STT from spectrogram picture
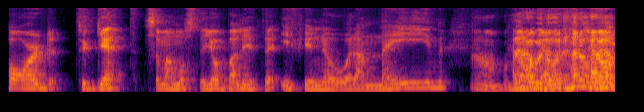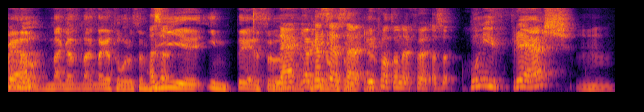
hard to get. Så man måste jobba lite if you know what I mean. Ja, och Här har vi då, här har vi då, Naga- Naga- Nagatoro som Alltså- vi inte är så... Nej, jag kan säga så här. Vi pratade om det här förut. Alltså, hon är ju fräsch. Mm.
